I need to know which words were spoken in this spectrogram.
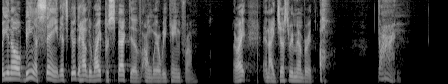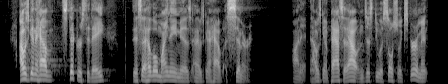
But you know, being a saint, it's good to have the right perspective on where we came from. All right? And I just remembered, oh, darn. I was going to have stickers today that said, hello, my name is, and I was going to have a sinner on it. And I was going to pass it out and just do a social experiment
